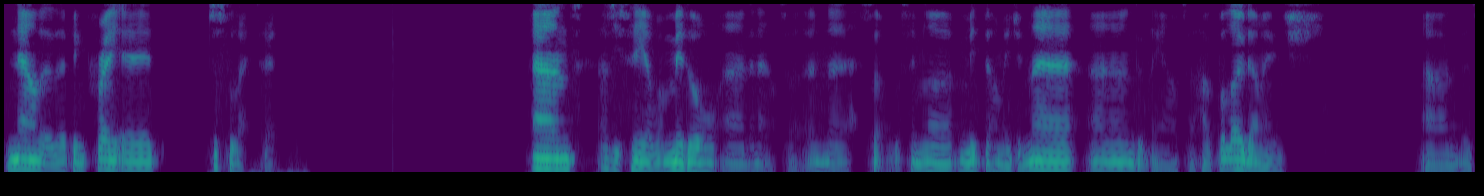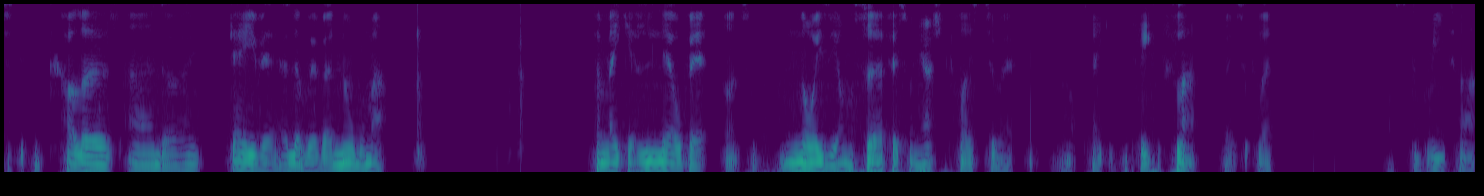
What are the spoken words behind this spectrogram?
Now that they've been created, just select it. And as you see, I've got a middle and an outer, and uh, so the similar mid damage in there, and the outer has below damage. And they're just different colours, and I gave it a little bit of a normal map to make it a little bit like, sort of noisy on the surface when you're actually close to it, not to make it completely flat, basically. I'll just agree to that.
